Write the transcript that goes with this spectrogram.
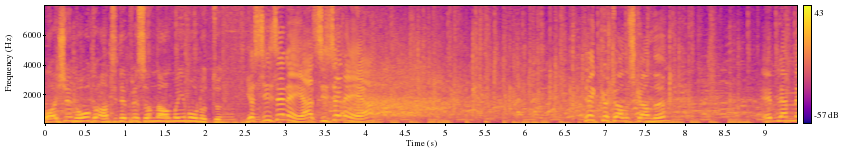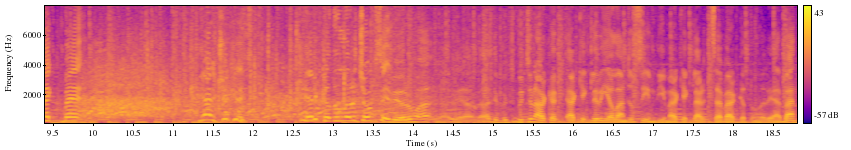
Bayce ne oldu? Antidepresanını almayı mı unuttun? Ya size ne ya? Size ne ya? Tek kötü alışkanlığım evlenmek ve yani çünkü diğer kadınları çok seviyorum. Hadi bütün erkeklerin yalancısıyım diyeyim. Erkekler sever kadınları. Yani ben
